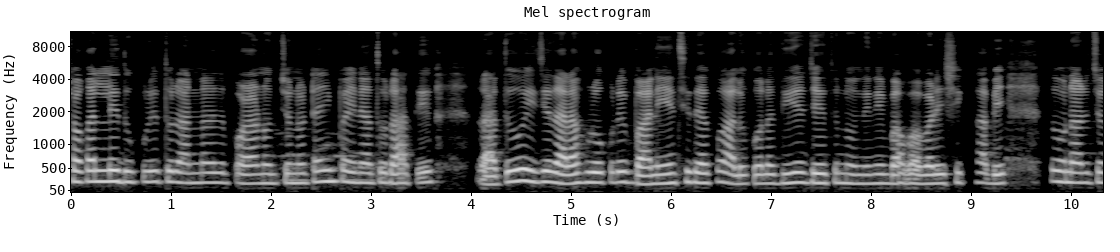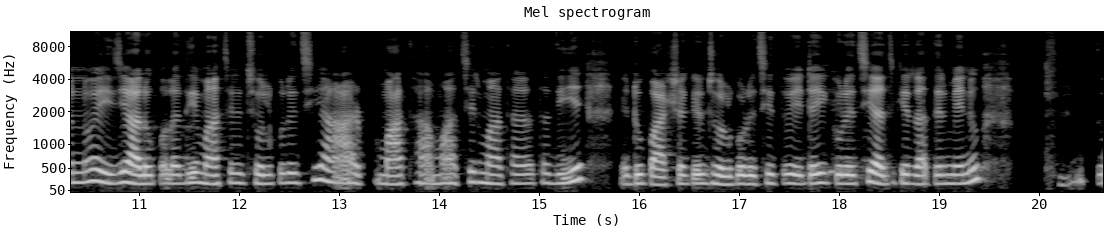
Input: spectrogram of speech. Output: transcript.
সকালে দুপুরে তো রান্না পড়ানোর জন্য টাইম পাই না। তো রাতে, রাতেও এই যে তাড়াহুড়ো করে বানিয়েছি দেখো আলু কলা দিয়ে। যেহেতু নন্দিনীর বাবা আবার এসে খাবে, তো ওনার জন্য এই যে আলু কলা দিয়ে মাছের ঝোল করেছি। আর মাথা, মাছের মাথাটা দিয়ে একটু পাট শাকের ঝোল করেছি। তো এটাই করেছি আজকের রাতের মেনু তো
